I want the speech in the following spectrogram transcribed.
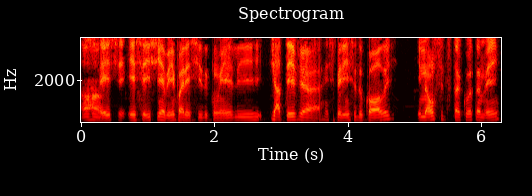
Uhum. Esse, esse aí sim é bem parecido com ele. Já teve a experiência do college e não se destacou também.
